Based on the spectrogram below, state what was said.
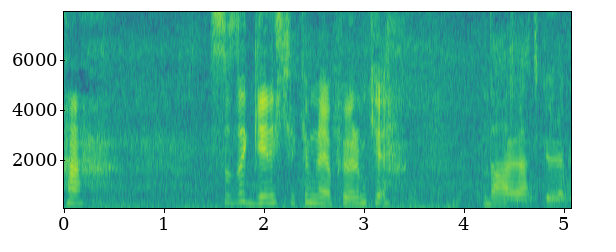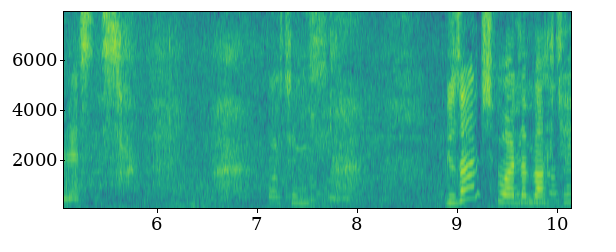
Heh. Size geniş çekimle yapıyorum ki daha rahat görebilirsiniz. Bahçemiz. Güzelmiş bu arada bahçe.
